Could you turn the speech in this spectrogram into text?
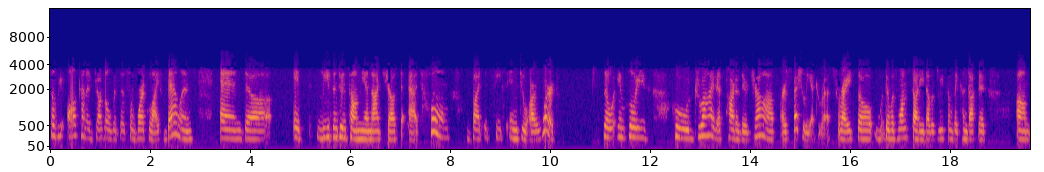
so we all kind of juggle with this work-life balance, and uh, it leads into insomnia not just at home, but it seeps into our work. So employees who drive as part of their job are especially at risk, right? So there was one study that was recently conducted, um,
